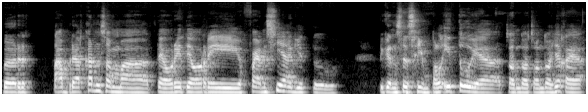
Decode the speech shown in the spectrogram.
bertabrakan sama teori-teori fansnya gitu. Bikin sesimpel itu ya. Contoh-contohnya kayak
